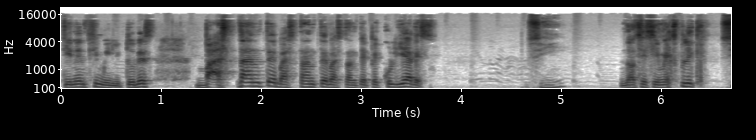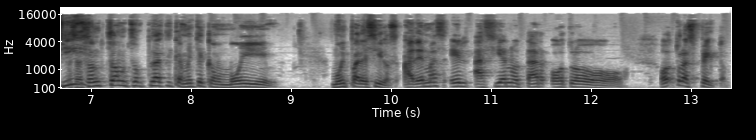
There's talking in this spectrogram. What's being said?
tienen similitudes bastante, bastante, bastante peculiares. Sí. No sé si me explica. Sí. O sea, son, son, son prácticamente como muy, muy parecidos. Además, él hacía notar otro, otro aspecto.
